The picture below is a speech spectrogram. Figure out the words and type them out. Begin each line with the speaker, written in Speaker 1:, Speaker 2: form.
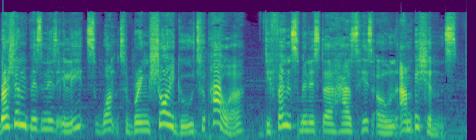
Speaker 1: Russian business elites want to bring Shoigu to power. Defense minister has his own ambitions.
